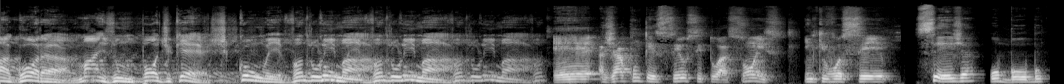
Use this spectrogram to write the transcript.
Agora, mais um podcast com Evandro Lima. Evandro Lima. Evandro Lima. É, já aconteceu situações em que você seja o bobo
